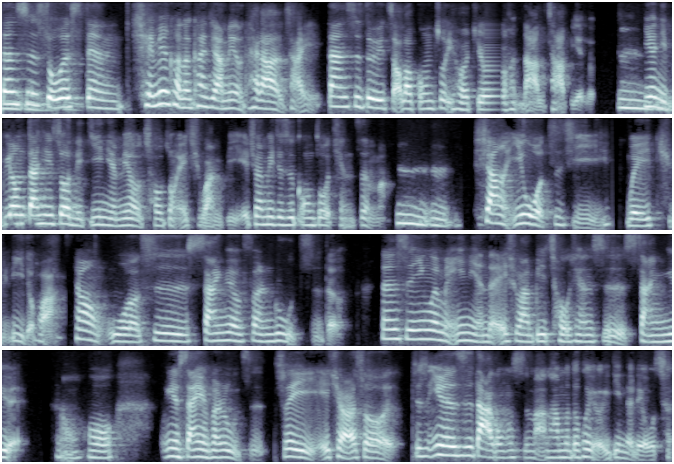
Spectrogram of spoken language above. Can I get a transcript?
但是所谓 STEM 前面可能看起来没有太大的差异，但是对于找到工作以后就有很大的差别了。嗯，因为你不用担心说你第一年没有抽中 H1B，H1B 就是工作签证嘛。嗯嗯，像以我自己为举例的话，像我是三月份入职的，但是因为每一年的 H1B 抽签是三月，然后因为三月份入职，所以 HR 说，就是因为是大公司嘛，他们都会有一定的流程，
